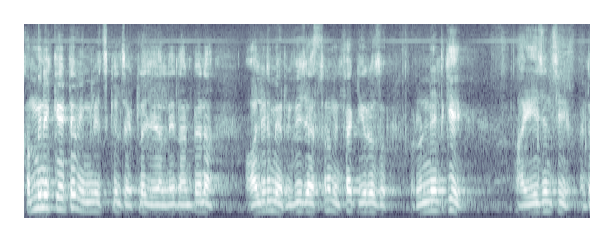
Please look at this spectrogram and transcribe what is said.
communicative English skills ఎట్లా చేయాలి దానిపైన ఆల్రెడీ మేము రివ్యూ చేస్తున్నాం. ఇన్ఫ్యాక్ట్ ఈరోజు రెండింటికి ఆ ఏజెన్సీ అంటే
